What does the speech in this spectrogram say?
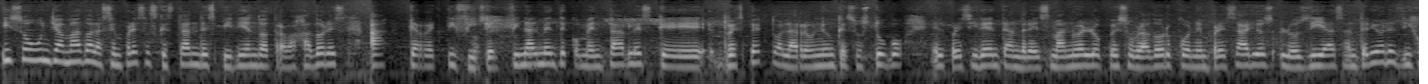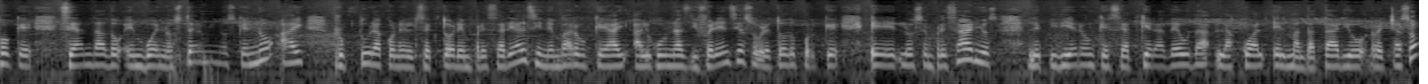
hizo un llamado a las empresas que están despidiendo a trabajadores a que rectifiquen. Finalmente comentarles que respecto a la reunión que sostuvo el presidente Andrés Manuel López Obrador con empresarios los días anteriores, dijo que se han dado en buenos términos, que no hay ruptura con el sector empresarial, sin embargo que hay algunas diferencias, sobre todo porque eh, los empresarios le pidieron que se adquiera deuda, la cual el mandatario rechazó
